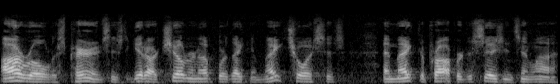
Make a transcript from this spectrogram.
Our role as parents is to get our children up where they can make choices and make the proper decisions in life.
